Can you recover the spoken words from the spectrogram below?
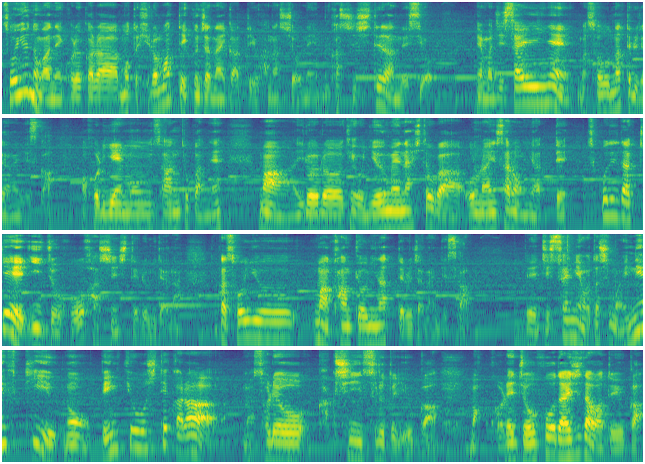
そういうのがねこれからもっと広まっていくんじゃないかっていう話をね昔してたんですよ。で、まあ、実際ね、まあ、そうなってるじゃないですか、まあ、ホリエモンさんとかねまあいろいろ結構有名な人がオンラインサロンやってそこでだけいい情報を発信してるみたいなだかそういう、まあ、環境になってるじゃないですか。で実際ね私も NFT の勉強をしてから、まあ、それを確信するというか、まあ、これ情報大事だわというか、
